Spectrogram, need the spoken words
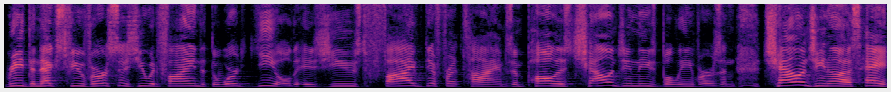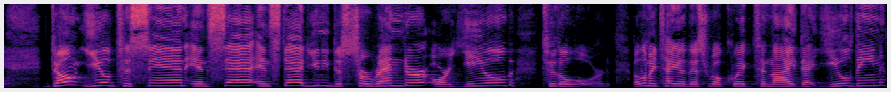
read the next few verses, you would find that the word yield is used five different times. And Paul is challenging these believers and challenging us hey, Don't yield to sin. Instead, you need to surrender or yield to the Lord. But let me tell you this real quick tonight that yielding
